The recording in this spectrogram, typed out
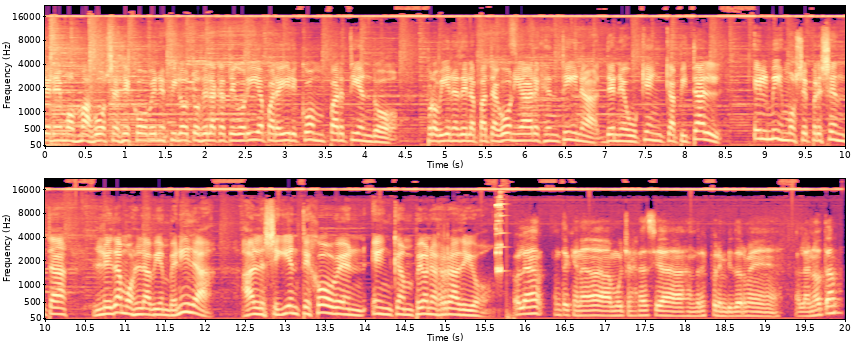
Tenemos más voces de jóvenes pilotos de la categoría para ir compartiendo. Proviene de la Patagonia Argentina, de Neuquén Capital. Él mismo se presenta. Le damos la bienvenida al siguiente joven en Campeones Radio. Hola, antes que nada, muchas gracias Andrés por invitarme a la nota.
